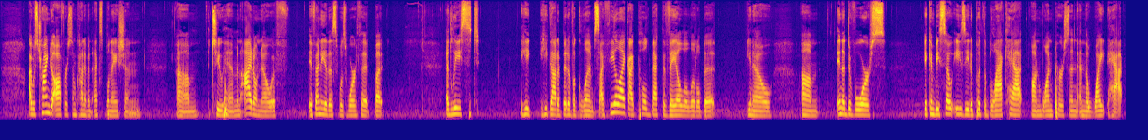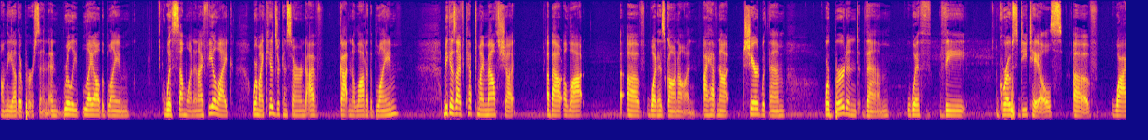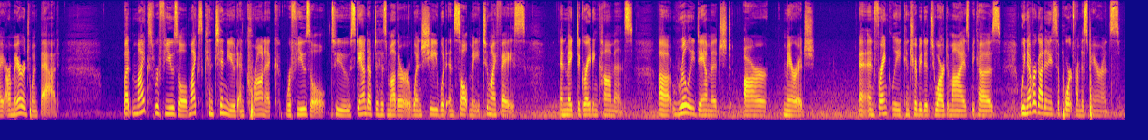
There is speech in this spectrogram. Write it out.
I was trying to offer some kind of an explanation um, to him. And I don't know if if any of this was worth it, but at least he he got a bit of a glimpse. I feel like I pulled back the veil a little bit. You know, um, in a divorce, it can be so easy to put the black hat on one person and the white hat on the other person, and really lay all the blame with someone. And I feel like where my kids are concerned, I've gotten a lot of the blame because I've kept my mouth shut about a lot of what has gone on. I have not shared with them or burdened them with the gross details of why our marriage went bad. But Mike's refusal, Mike's continued and chronic refusal to stand up to his mother when she would insult me to my face and make degrading comments, uh, really damaged our marriage and frankly contributed to our demise because we never got any support from his parents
